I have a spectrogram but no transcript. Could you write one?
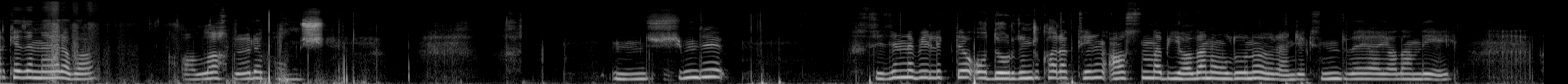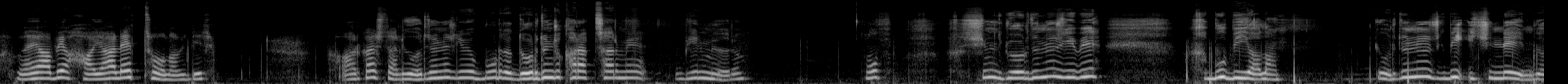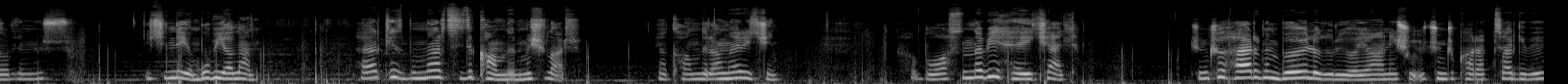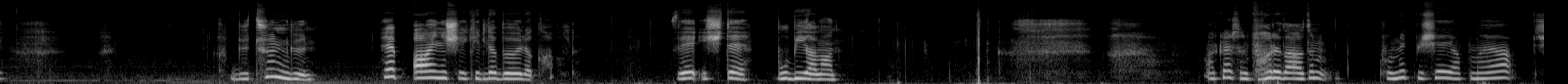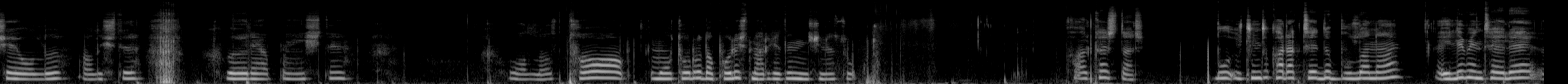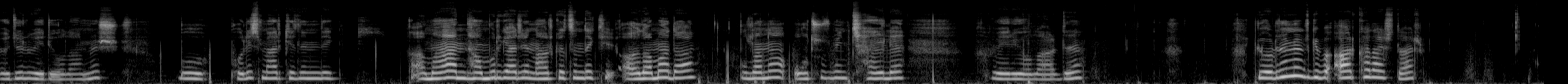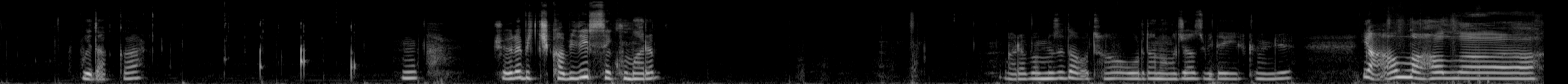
Herkese merhaba. Allah böyle kalmış. Hmm, Şimdi sizinle birlikte o dördüncü karakterin aslında bir yalan olduğunu öğreneceksiniz veya yalan değil. Veya bir hayalet de olabilir. Arkadaşlar gördüğünüz gibi burada dördüncü karakter mi bilmiyorum. Hop. Şimdi gördüğünüz gibi bu bir yalan. Gördüğünüz gibi içindeyim gördünüz. İçindeyim bu bir yalan. Herkes bunlar sizi kandırmışlar. Ya kandıranlar için. Bu aslında bir heykel. Çünkü her gün böyle duruyor. Yani şu üçüncü karakter gibi. Bütün gün hep aynı şekilde böyle kaldı. Ve işte bu bir yalan. Arkadaşlar bu arada ağzım komik bir şey yapmaya şey oldu. Alıştı. Böyle yapmaya işte. Vallahi ta motoru da polis merkezinin içine soktu. Arkadaşlar bu üçüncü karakterde bulana 50.000 TL ödül veriyorlarmış. Bu polis merkezinde aman hamburgercinin arkasındaki adama da bulana 30.000 TL veriyorlardı. Gördüğünüz gibi arkadaşlar bir dakika. Hop. Şöyle bir çıkabilirsek umarım. Arabamızı da ta oradan alacağız bir de ilk önce. Ya Allah Allah.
